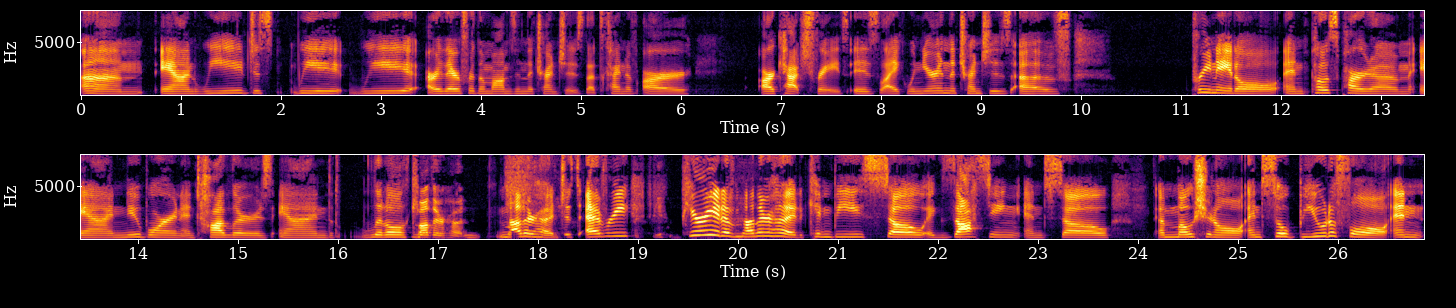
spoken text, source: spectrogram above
um, and we just we we are there for the moms in the trenches that's kind of our our catchphrase is like when you're in the trenches of prenatal and postpartum and newborn and toddlers and little kids motherhood. motherhood just every period of motherhood can be so exhausting and so emotional and so beautiful and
